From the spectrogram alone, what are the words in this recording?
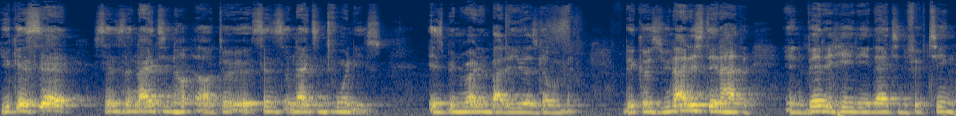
You can say since the 19 uh, since the 1920s, it's been running by the U.S. government because United States had invaded Haiti in 1915,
